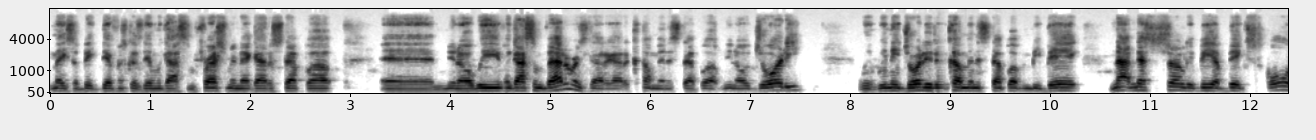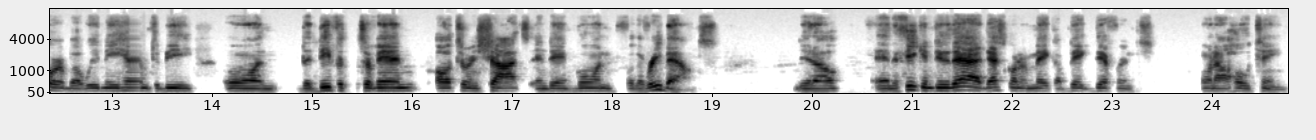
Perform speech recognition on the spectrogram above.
makes a big difference because then we got some freshmen that got to step up. And, you know, we even got some veterans that got to come in and step up. You know, Jordy, we, we need Jordy to come in and step up and be big. Not necessarily be a big scorer, but we need him to be on the defensive end, altering shots, and then going for the rebounds you know. And if he can do that, that's going to make a big difference on our whole team.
